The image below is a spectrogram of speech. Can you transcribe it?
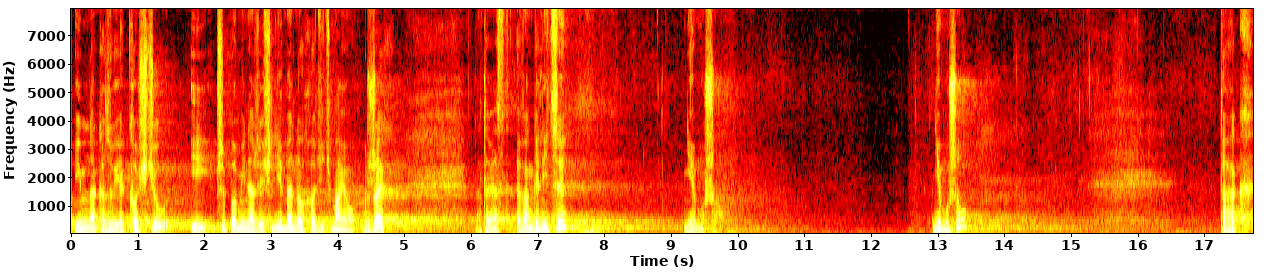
im nakazuje Kościół i przypomina, że jeśli nie będą chodzić, mają grzech. Natomiast ewangelicy nie muszą. Nie muszą? Tak,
